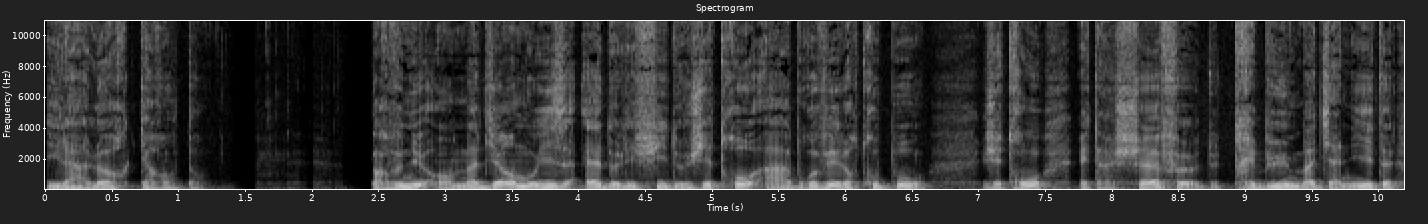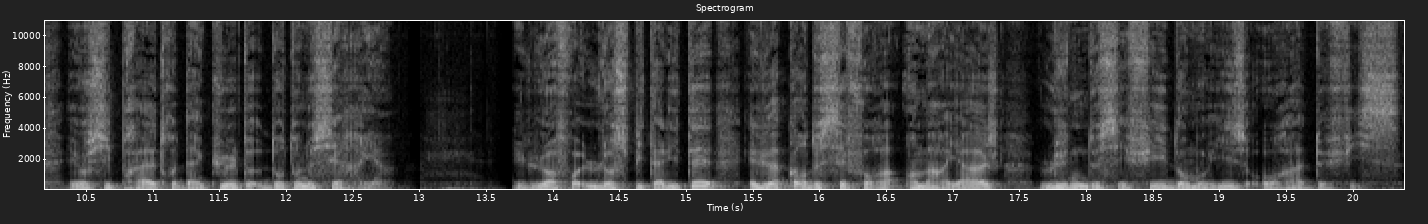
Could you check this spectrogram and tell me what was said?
Il a alors 40 ans. Parvenu en Madian, Moïse aide les filles de Jéthro à abreuver leurs troupeaux. Jéthro est un chef de tribu madianite et aussi prêtre d'un culte dont on ne sait rien. Il lui offre l'hospitalité et lui accorde Séphora en mariage, l'une de ses filles dont Moïse aura deux fils.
